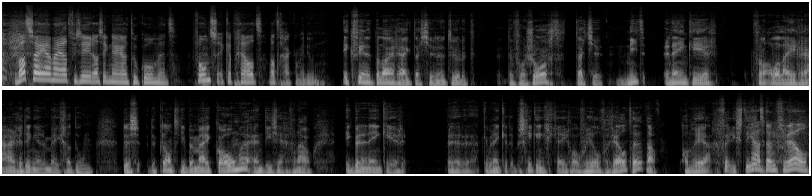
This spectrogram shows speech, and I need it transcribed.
Wat zou jij mij adviseren als ik naar jou toe kom met... Fons, ik heb geld, wat ga ik ermee doen? Ik vind het belangrijk dat je natuurlijk ervoor zorgt dat je niet in één keer van allerlei rare dingen ermee gaat doen. Dus de klanten die bij mij komen en die zeggen van nou, ik ben in één keer, eh, ik heb in één keer de beschikking gekregen over heel veel geld. Hè? Nou, Andrea, Ja, gefeliciteerd. dankjewel. Ik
